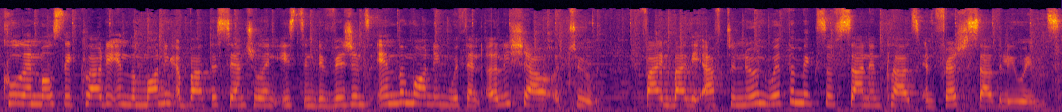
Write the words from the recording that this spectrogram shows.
Cool and mostly cloudy in the morning about the central and eastern divisions in the morning with an early shower or two. Fine by the afternoon with a mix of sun and clouds and fresh southerly winds.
